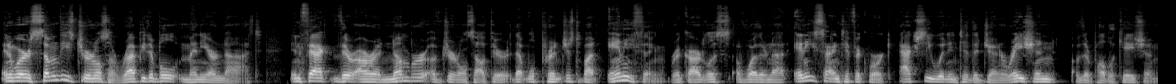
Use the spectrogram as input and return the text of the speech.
And whereas some of these journals are reputable, many are not. In fact, there are a number of journals out there that will print just about anything, regardless of whether or not any scientific work actually went into the generation of their publication.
